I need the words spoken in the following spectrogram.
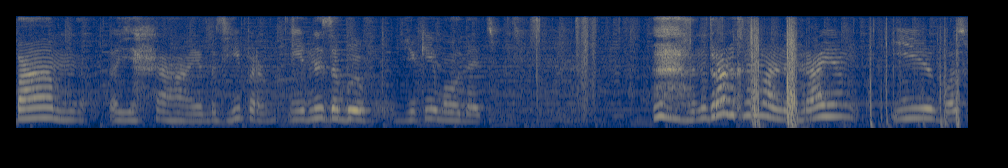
бам! Ага, я без гіпера. І не забив, який молодець. Ну, дровік нормально грає. І бас.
